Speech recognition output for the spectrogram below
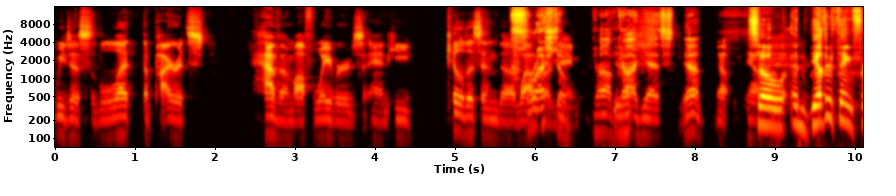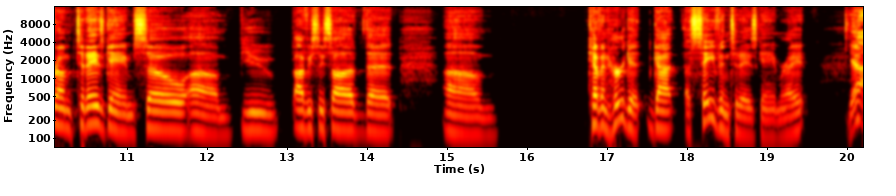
we just let the Pirates have him off waivers, and he killed us in the wild card Crushed him. game. Oh Yeah. God, yes. Yeah. Yeah, yeah. So, and the other thing from today's game, so um, you obviously saw that um, Kevin Herget got a save in today's game, right? Yeah.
